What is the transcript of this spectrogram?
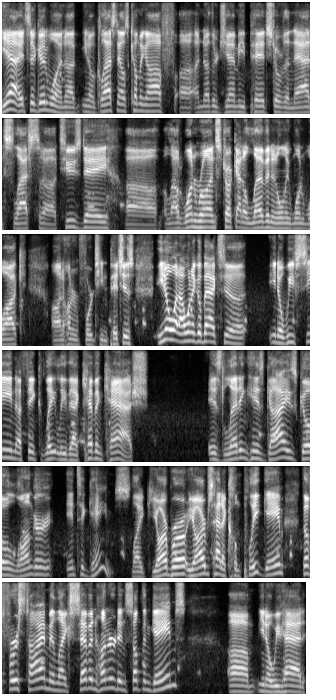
Yeah, it's a good one. Uh, you know, Glasnow's coming off uh, another gem he pitched over the Nats last uh, Tuesday. Uh, allowed one run, struck out 11, and only one walk on 114 pitches. You know what? I want to go back to, you know, we've seen, I think, lately that Kevin Cash is letting his guys go longer into games. Like Yarbrough, Yarbs had a complete game the first time in like 700 and something games. Um, you know, we've had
